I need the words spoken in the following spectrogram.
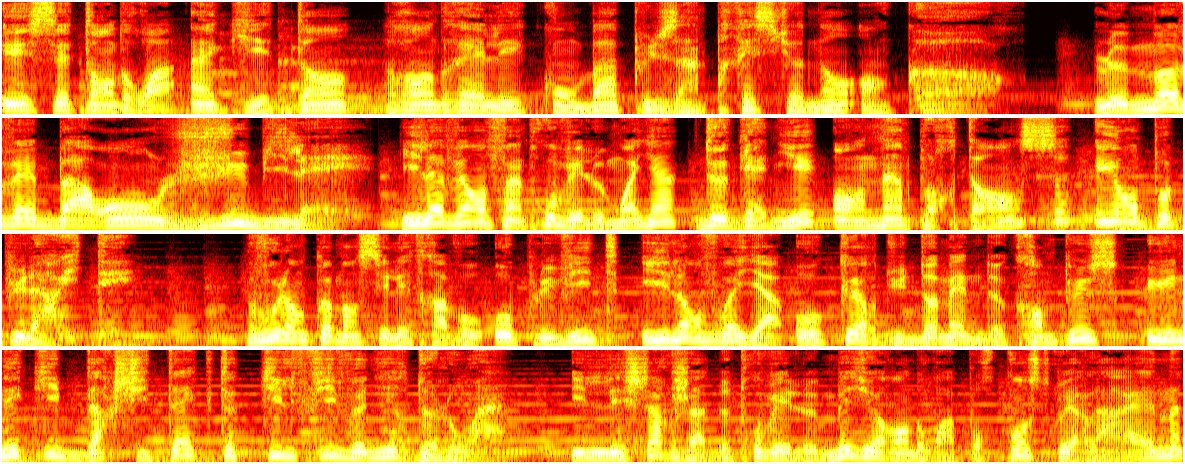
et cet endroit inquiétant rendrait les combats plus impressionnants encore le mauvais baron jubilait. Il avait enfin trouvé le moyen de gagner en importance et en popularité. Voulant commencer les travaux au plus vite, il envoya au cœur du domaine de Krampus une équipe d'architectes qu'il fit venir de loin. Il les chargea de trouver le meilleur endroit pour construire l'arène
